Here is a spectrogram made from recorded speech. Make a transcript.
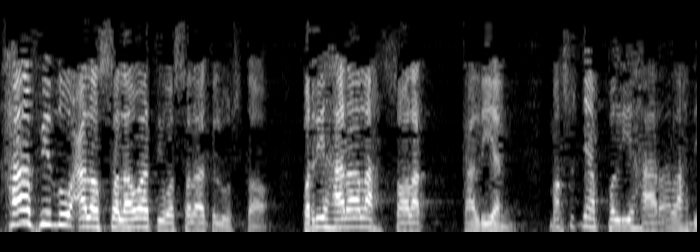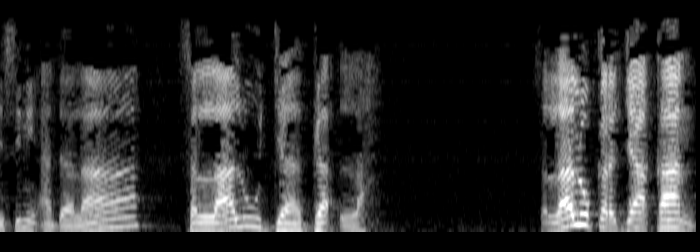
hafizu ala salawati was salatil wusta. Peliharalah salat kalian. Maksudnya peliharalah di sini adalah selalu jagalah. Selalu kerjakan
